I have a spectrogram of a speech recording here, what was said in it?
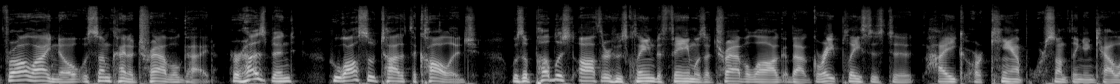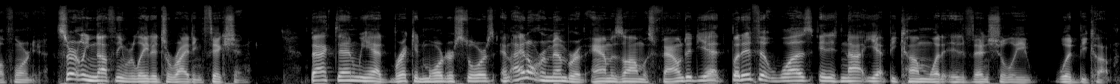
For all I know, it was some kind of travel guide. Her husband, who also taught at the college, was a published author whose claim to fame was a travelogue about great places to hike or camp or something in California. Certainly nothing related to writing fiction. Back then, we had brick and mortar stores, and I don't remember if Amazon was founded yet, but if it was, it had not yet become what it eventually would become.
